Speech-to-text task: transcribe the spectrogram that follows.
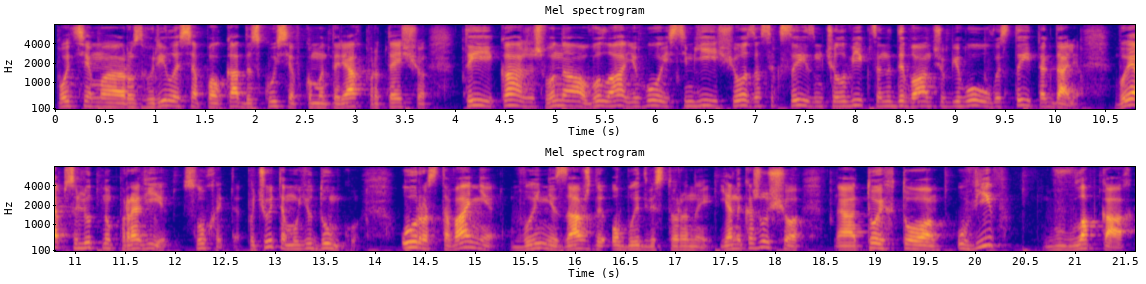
Потім е, розгорілася палка дискусія в коментарях про те, що ти кажеш, вона вела його із сім'ї, що за сексизм, чоловік це не диван, щоб його увести і так далі. Ви абсолютно праві. Слухайте, почуйте мою думку. У розставанні винні завжди обидві сторони. Я не кажу, що е, той, хто увів в лапках,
